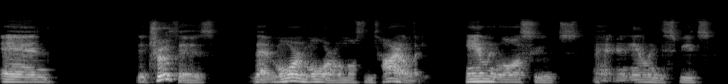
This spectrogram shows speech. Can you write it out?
And the truth is that more and more, almost entirely, handling lawsuits and, and handling disputes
